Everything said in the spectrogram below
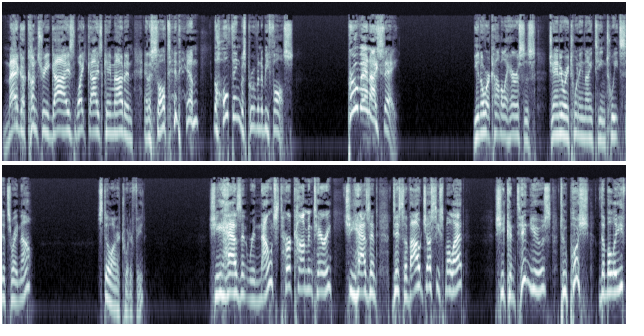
MAGA country guys, white guys, came out and, and assaulted him. The whole thing was proven to be false. Proven, I say. You know where Kamala Harris's January 2019 tweet sits right now? Still on her Twitter feed. She hasn't renounced her commentary. She hasn't disavowed Jussie Smollett. She continues to push the belief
